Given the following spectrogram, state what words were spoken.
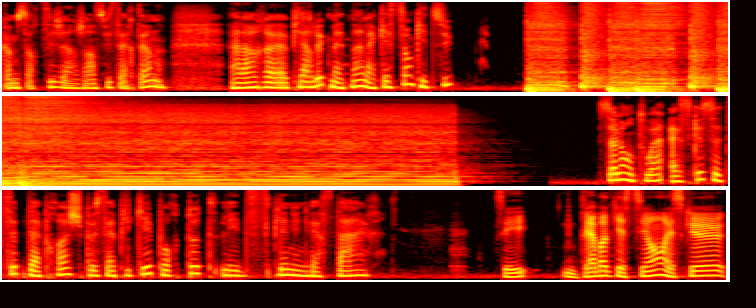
comme sortie, j'en suis certaine. Alors, Pierre-Luc, maintenant, la question qui tue, Selon toi, est-ce que ce type d'approche peut s'appliquer pour toutes les disciplines universitaires? C'est une très bonne question. Est-ce que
